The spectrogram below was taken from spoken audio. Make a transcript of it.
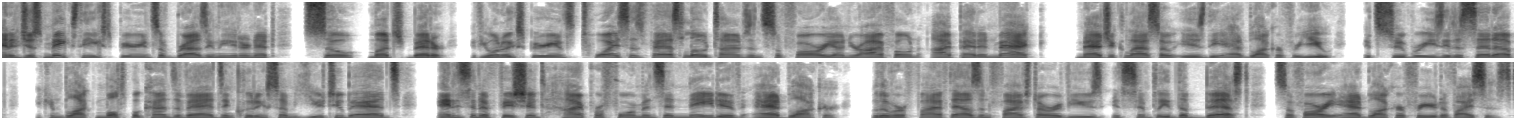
and it just makes the experience of browsing the internet so much better. If you want to experience twice as fast load times in Safari on your iPhone, iPad, and Mac, Magic Lasso is the ad blocker for you. It's super easy to set up. It can block multiple kinds of ads, including some YouTube ads, and it's an efficient, high performance, and native ad blocker. With over 5,000 five star reviews, it's simply the best Safari ad blocker for your devices.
